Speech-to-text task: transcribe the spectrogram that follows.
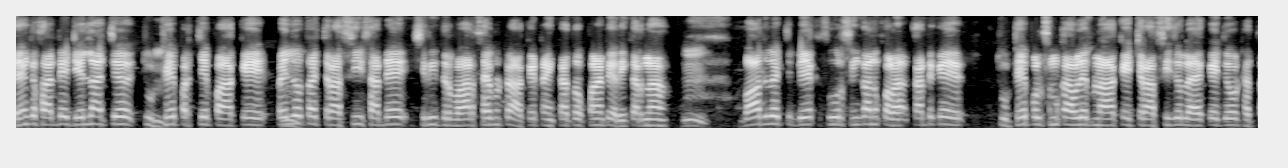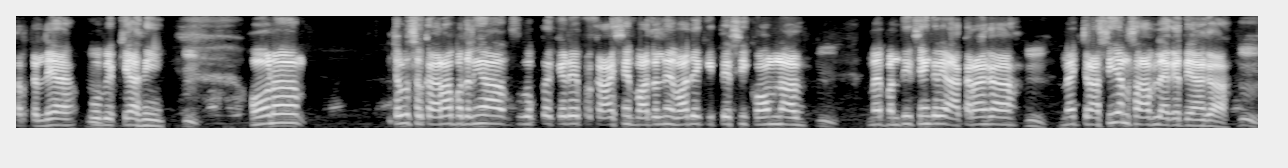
ਸਿੰਘ ਸਾਡੇ ਜੇਲ੍ਹਾਂ 'ਚ ਝੂਠੇ ਪਰਚੇ ਪਾ ਕੇ ਪਹਿਲੋਂ ਤਾਂ 84 ਸਾਡੇ ਸ੍ਰੀ ਦਰਬਾਰ ਸਾਹਿਬ ਨੂੰ ਢਾਹ ਕੇ ਟੈਂਕਾਂ ਤੋਂ ਆਪਾਂ ਢੇਰੀ ਕਰਨਾ। ਬਾਅਦ ਵਿੱਚ ਬੇਕਸੂਰ ਸਿੰਘਾਂ ਨੂੰ ਕੱਢ ਕੇ ਝੂਠੇ ਪੁਲਿਸ ਮੁਕਾਬਲੇ ਬਣਾ ਕੇ 84 ਤੋਂ ਲੈ ਕੇ ਜੋ 78 ਚੱਲਿਆ ਉਹ ਵੇਖਿਆ ਸੀ। ਹੁਣ ਚਲੋ ਸਰਕਾਰਾਂ ਬਦਲੀਆਂ ਲੋਕ ਕਿਹੜੇ ਪ੍ਰਕਾਸ਼ ਸਿੰਘ ਬਾਦਲ ਨੇ ਵਾਅਦੇ ਕੀਤੇ ਸੀ ਕੌਮ ਨਾਲ। ਮੈਂ ਬੰਦੀ ਸਿੰਘ ਰਿਹਾ ਕਰਾਂਗਾ। ਮੈਂ 84 ਦਾ ਇਨਸਾਫ ਲੈ ਕੇ ਦਿਆਂਗਾ। ਹੂੰ।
